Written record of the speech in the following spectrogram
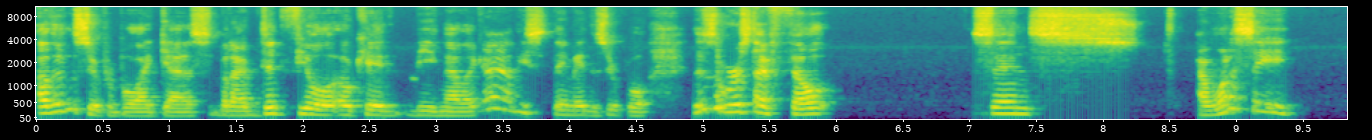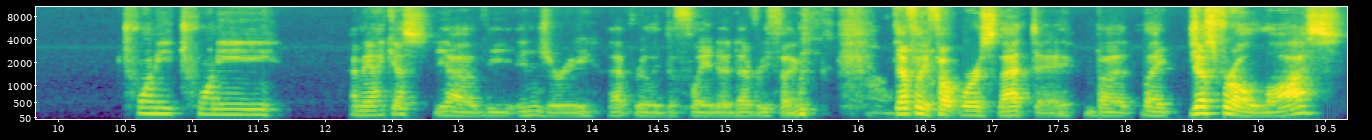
other than Super Bowl, I guess, but I did feel okay being that like ah, at least they made the Super Bowl. This is the worst I've felt since I want to say 2020. I mean, I guess yeah, the injury that really deflated everything. Definitely felt worse that day, but like just for a loss,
